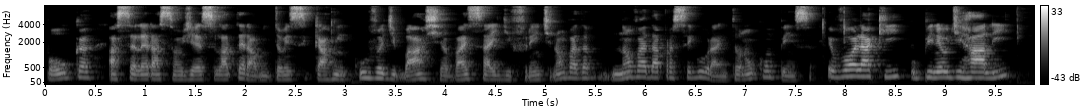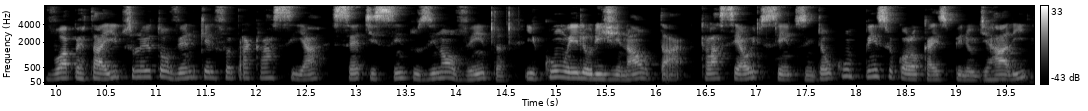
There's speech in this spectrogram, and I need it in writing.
pouca aceleração GS lateral. Então esse carro em curva de baixa vai sair de frente, não vai dar, não vai dar para segurar, então não compensa. Eu vou olhar aqui o pneu de rally, vou apertar Y e eu estou vendo que ele foi para classe A 790 e com ele original tá classe A 800. Então compensa eu colocar esse pneu de rally.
